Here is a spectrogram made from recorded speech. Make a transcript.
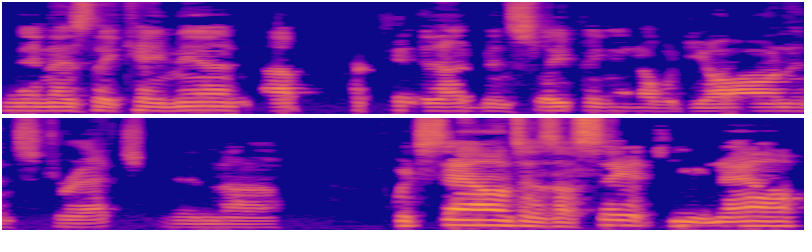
And then as they came in, I pretended I'd been sleeping and I would yawn and stretch, and uh, which sounds, as I say it to you now,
